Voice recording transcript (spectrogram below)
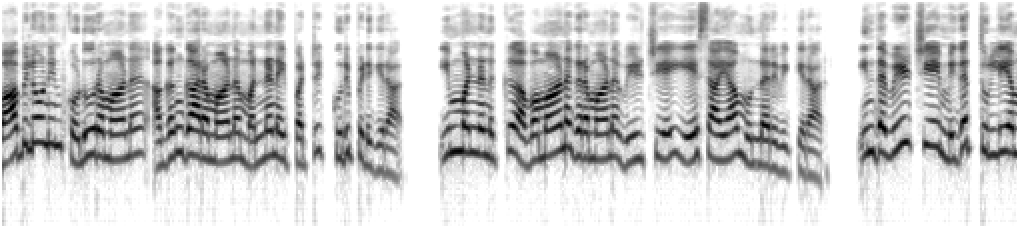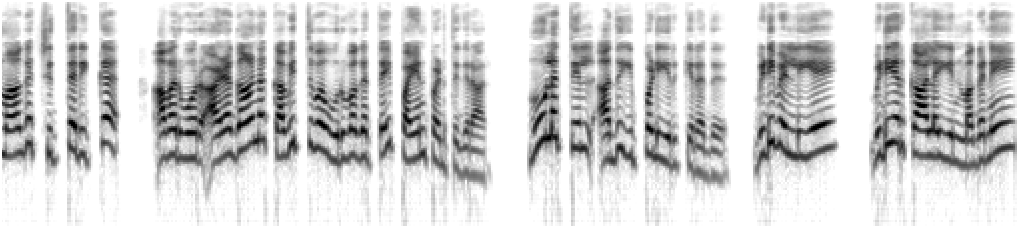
பாபிலோனின் கொடூரமான அகங்காரமான மன்னனைப் பற்றி குறிப்பிடுகிறார். இம்மன்னனுக்கு அவமானகரமான வீழ்ச்சியை ஏசாயா முன்னறிவிக்கிறார். இந்த வீழ்ச்சியை மிகத் துல்லியமாக சித்தரிக்க அவர் ஒரு அழகான கவித்துவ உருவகத்தை பயன்படுத்துகிறார். மூலத்தில் அது இப்படி இருக்கிறது. விடிவெள்ளியே விடியற்காலையின் மகனே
